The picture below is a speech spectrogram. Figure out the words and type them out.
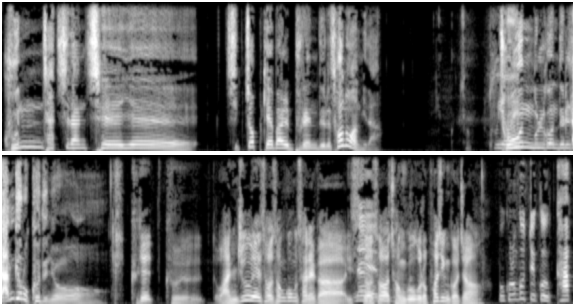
군 자치단체의 직접 개발 브랜드를 선호합니다. 부여의- 좋은 물건들을 남겨놓거든요. 그게 그 완주에서 성공 사례가 있어서 네. 전국으로 퍼진 거죠. 뭐 그런 것도 있고 각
